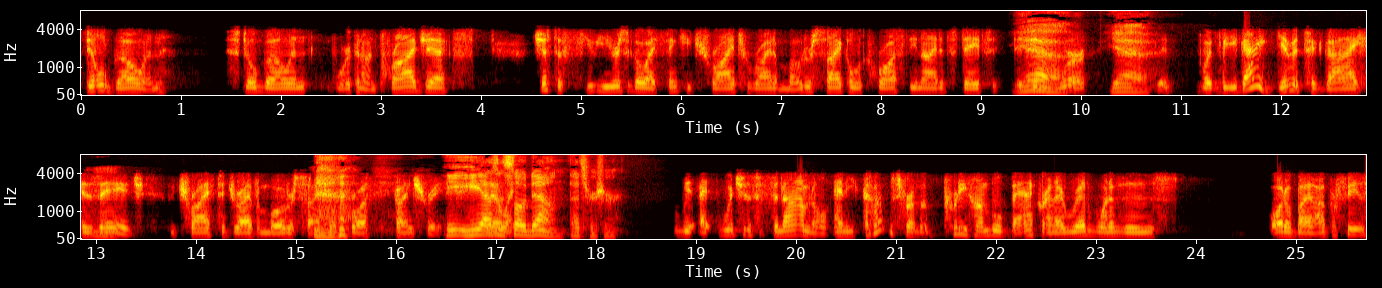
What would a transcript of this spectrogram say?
still going, still going, working on projects. Just a few years ago, I think he tried to ride a motorcycle across the United States. It, it Yeah. didn't work. Yeah, But but you got to give it to guy his age who tries to drive a motorcycle across the country. he he hasn't like- slowed down. That's for sure. which is phenomenal. And he comes from a pretty humble background. I read one of his autobiographies.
